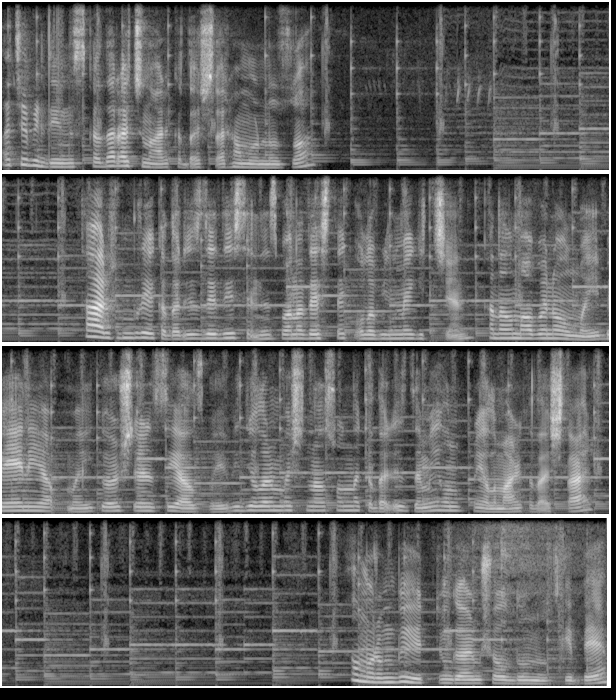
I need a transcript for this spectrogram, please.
Açabildiğiniz kadar açın arkadaşlar hamurunuzu. Tarifimi buraya kadar izlediyseniz bana destek olabilmek için kanalıma abone olmayı, beğeni yapmayı, görüşlerinizi yazmayı, videoların başından sonuna kadar izlemeyi unutmayalım arkadaşlar. Hamurumu büyüttüm görmüş olduğunuz gibi.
